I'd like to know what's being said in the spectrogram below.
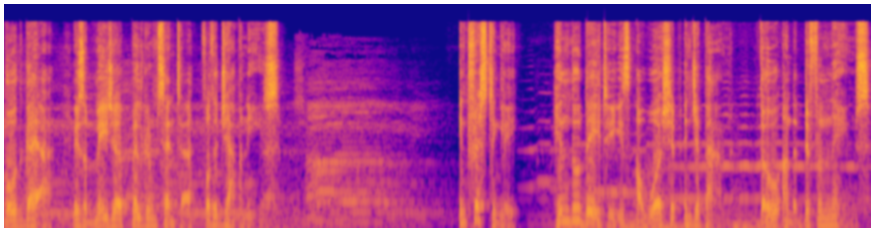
Bodh Gaya is a major pilgrim center for the Japanese. Interestingly, Hindu deities are worshipped in Japan, though under different names.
